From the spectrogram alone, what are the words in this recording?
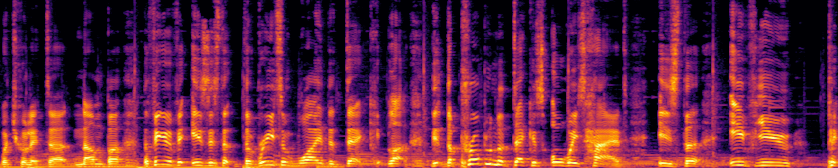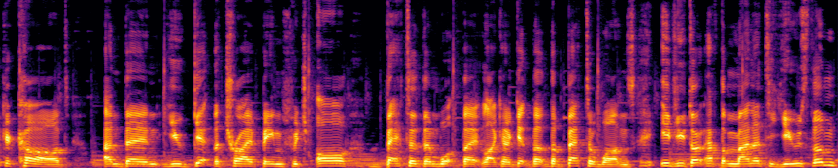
what you call it uh, number. The thing of it is is that the reason why the deck like the, the problem the deck has always had is that if you pick a card and then you get the tri beams which are better than what they like I get the, the better ones if you don't have the mana to use them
